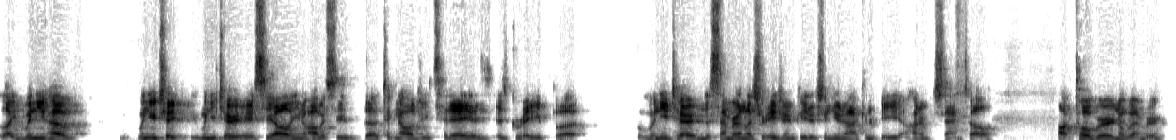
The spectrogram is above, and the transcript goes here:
like when you have when you take when you tear your ACL, you know, obviously the technology today is is great, but when you tear it in December, unless you're Adrian Peterson, you're not going to be 100% until October, November,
